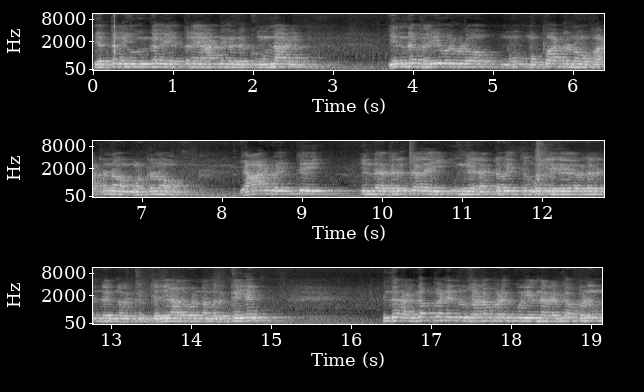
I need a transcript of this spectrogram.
எத்தனை யுகங்கள் எத்தனை ஆண்டுகளுக்கு முன்னாடி எந்த பெரியவர்களோ மு- முப்பாட்டனோ பாட்டனோ மொட்டனோ யார் வைத்து இந்த திருக்கலை இங்கே நட்டு வைத்து பூஜை என்று எங்களுக்கு தெரியாத வண்ணம் இருக்கையில் இந்த ரங்கப்பன் என்று சொல்லப்படக்கூடிய இந்த ரங்கப்பனும்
